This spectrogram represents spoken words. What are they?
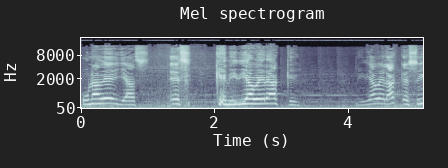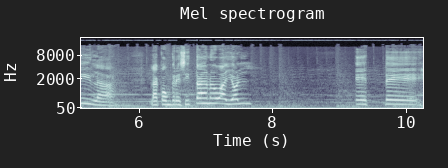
Una de ellas es que Nidia Velázquez, Nidia Velázquez, sí, la, la congresista de Nueva York, este,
